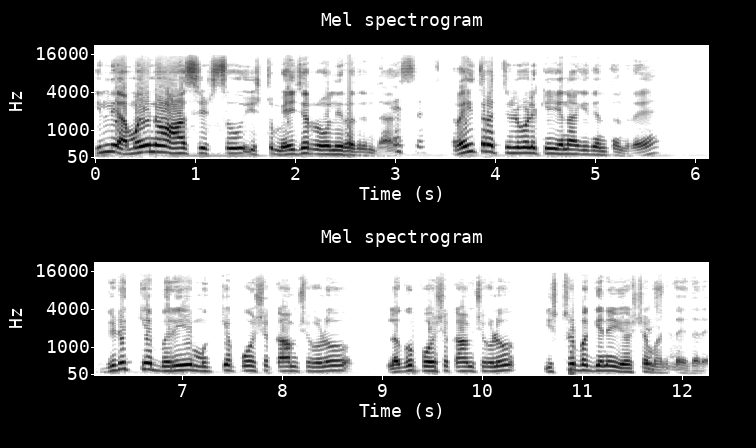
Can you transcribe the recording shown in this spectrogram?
ಇಲ್ಲಿ ಅಮೈನೋ ಆಸಿಡ್ಸ್ ಇಷ್ಟು ಮೇಜರ್ ರೋಲ್ ಇರೋದ್ರಿಂದ ರೈತರ ತಿಳುವಳಿಕೆ ಏನಾಗಿದೆ ಅಂತಂದ್ರೆ ಗಿಡಕ್ಕೆ ಬರೀ ಮುಖ್ಯ ಪೋಷಕಾಂಶಗಳು ಲಘು ಪೋಷಕಾಂಶಗಳು ಇಷ್ಟ್ರ ಬಗ್ಗೆನೇ ಯೋಚನೆ ಮಾಡ್ತಾ ಇದ್ದಾರೆ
